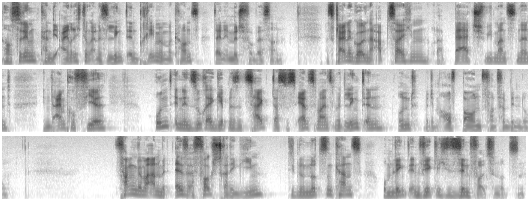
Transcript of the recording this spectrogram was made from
Außerdem kann die Einrichtung eines LinkedIn Premium Accounts dein Image verbessern. Das kleine goldene Abzeichen oder Badge, wie man es nennt, in deinem Profil und in den Suchergebnissen zeigt, dass du es ernst meinst mit LinkedIn und mit dem Aufbauen von Verbindungen. Fangen wir mal an mit elf Erfolgsstrategien, die du nutzen kannst, um LinkedIn wirklich sinnvoll zu nutzen.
